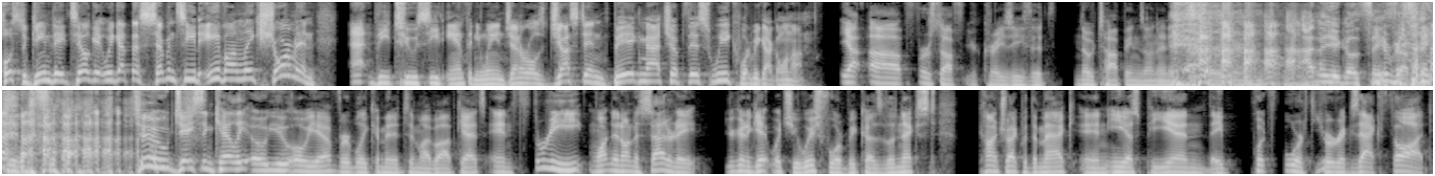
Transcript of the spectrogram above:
host of Game Day Tailgate, we got the seven seed Avon Lake Shoremen at the two seed Anthony Wayne Generals. Justin, big matchup this week. What do we got going on? Yeah. Uh, first off, you're crazy that no toppings on any. pizza. You're- I knew you'd go say You're something. ridiculous. Two, Jason Kelly, OU, oh yeah, verbally committed to my Bobcats. And three, wanting it on a Saturday, you're going to get what you wish for because the next contract with the MAC and ESPN, they put forth your exact thought.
